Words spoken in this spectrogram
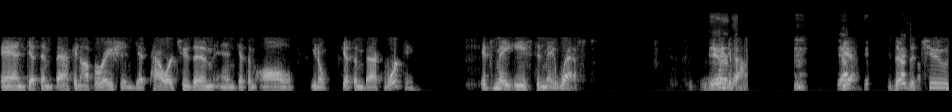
and get them back in operation get power to them and get them all you know get them back working It's MAE East and MAE West. The Think about it. Yeah. it. They're the two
